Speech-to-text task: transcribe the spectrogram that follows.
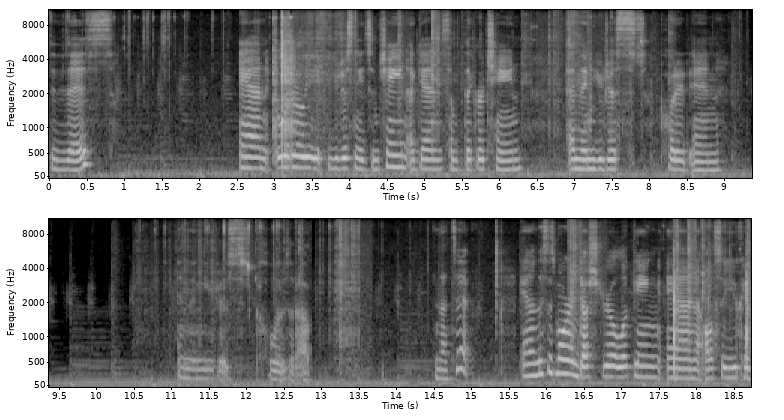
this and literally you just need some chain again some thicker chain and then you just put it in and then you just close it up. And that's it. And this is more industrial looking and also you could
